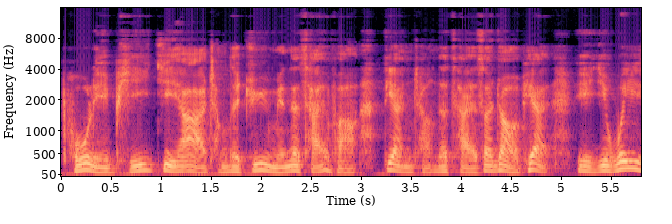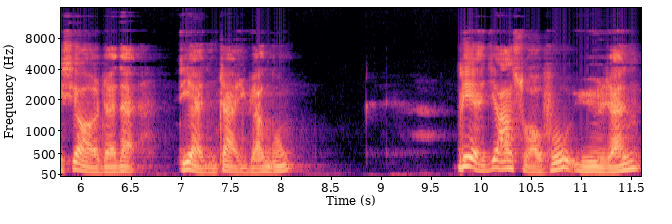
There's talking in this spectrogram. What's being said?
普里皮季亚城的居民的采访、电厂的彩色照片以及微笑着的电站员工。列加索夫与人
